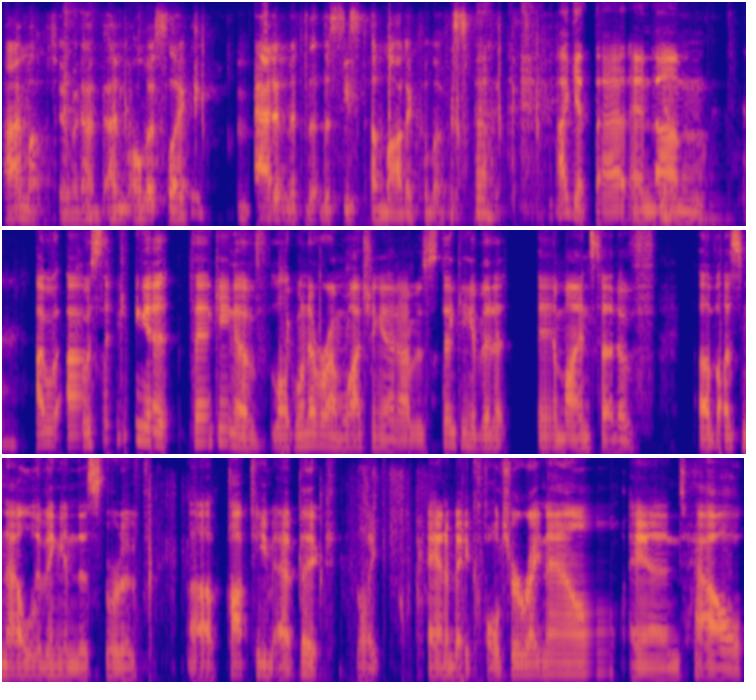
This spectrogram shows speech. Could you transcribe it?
I'm up to it. I'm, I'm almost like adamant that this is a modicum of respect. I get that, and um, I, w- I was thinking it thinking of like whenever I'm watching it, I was thinking of it in the mindset of of us now living in this sort of uh, pop team epic like anime culture right now, and how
